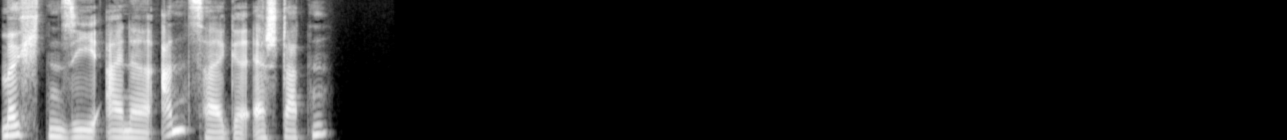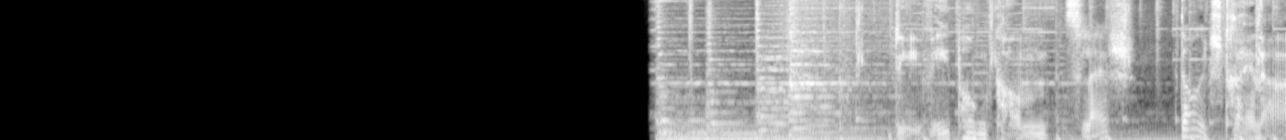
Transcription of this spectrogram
Möchten Sie eine Anzeige erstatten? dw.com/deutschtrainer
